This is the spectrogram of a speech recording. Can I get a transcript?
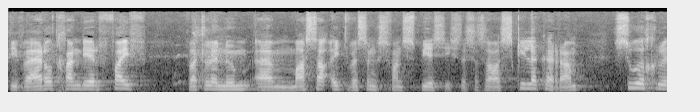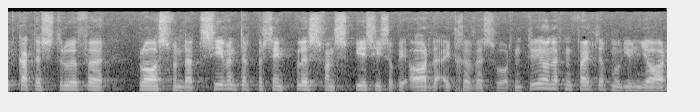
die wêreld gaan deur 5 wat hulle noem um, ehm, massa uitwissings van spesies. Dis as 'n skielike ramp, so groot katastrofe plaasvind dat 70% plus van spesies op die aarde uitgewis word. In 250 miljoen jaar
